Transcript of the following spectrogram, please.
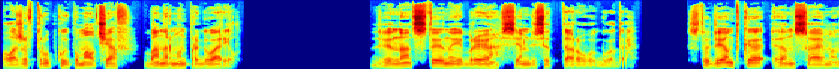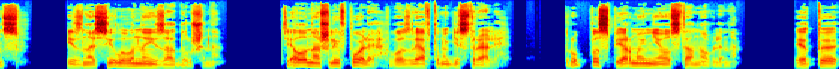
Положив трубку и помолчав, Баннерман проговорил. 12 ноября 72 года. Студентка Энн Саймонс. Изнасилована и задушена. Тело нашли в поле, возле автомагистрали. Группа спермы не установлена. Это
